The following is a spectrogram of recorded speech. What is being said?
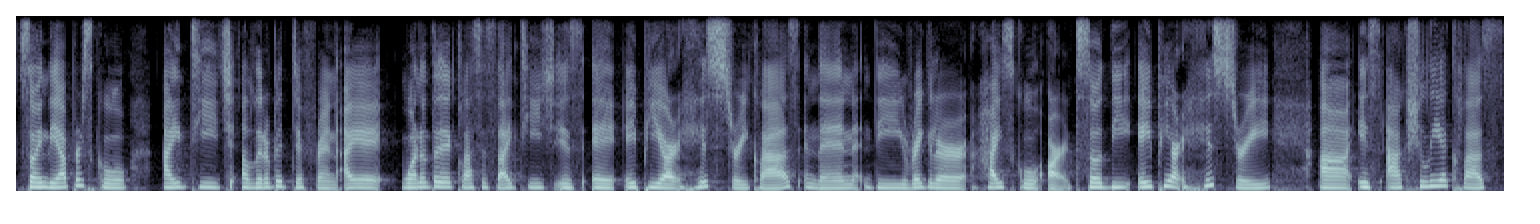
So in the upper school, I teach a little bit different. I one of the classes I teach is a AP Art history class, and then the regular high school art. So the AP Art history uh, is actually a class.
